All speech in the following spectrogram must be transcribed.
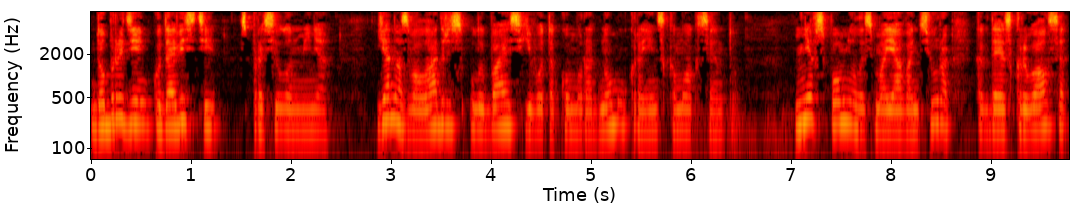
«Добрый день, куда везти?» – спросил он меня. Я назвал адрес, улыбаясь его такому родному украинскому акценту. Мне вспомнилась моя авантюра, когда я скрывался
